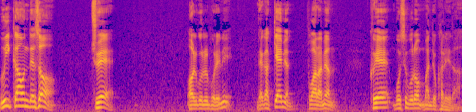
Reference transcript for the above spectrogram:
의 가운데서 주의 얼굴을 보려니 내가 깨면 부활하면 그의 모습으로 만족하리이다.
